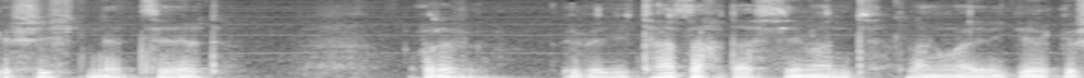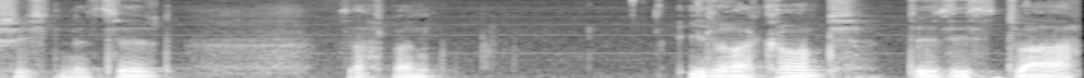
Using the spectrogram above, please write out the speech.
Geschichten erzählt oder über die Tatsache, dass jemand langweilige Geschichten erzählt, sagt man, il raconte des histoires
